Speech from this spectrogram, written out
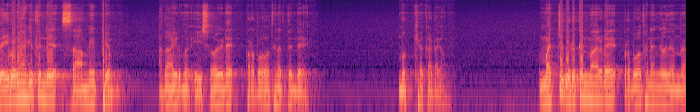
ദൈവരാജ്യത്തിന്റെ സാമീപ്യം അതായിരുന്നു ഈശോയുടെ പ്രബോധനത്തിന്റെ മുഖ്യ ഘടകം. മറ്റ് ഗുരുക്കന്മാരുടെ പ്രബോധനങ്ങളിൽ നിന്ന്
